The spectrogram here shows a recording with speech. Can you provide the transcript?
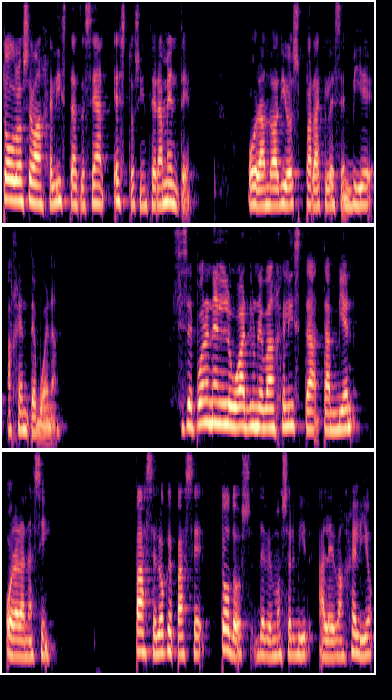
Todos los evangelistas desean esto sinceramente, orando a Dios para que les envíe a gente buena. Si se ponen en el lugar de un evangelista, también orarán así. Pase lo que pase, todos debemos servir al Evangelio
